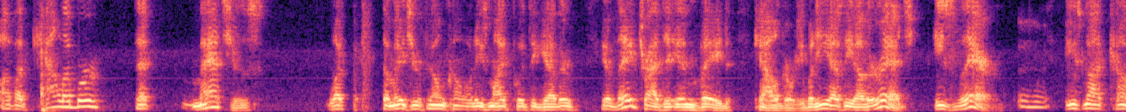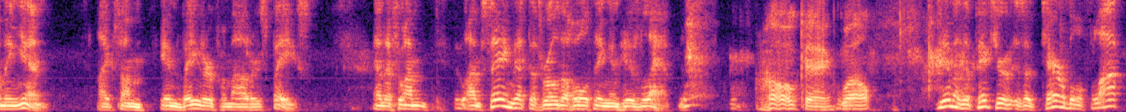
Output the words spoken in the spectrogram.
of a caliber that matches what the major film companies might put together if they tried to invade Calgary. But he has the other edge. He's there. Mm-hmm. He's not coming in like some invader from outer space. And so I'm I'm saying that to throw the whole thing in his lap. okay. Well, Jim, if the picture is a terrible flop,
